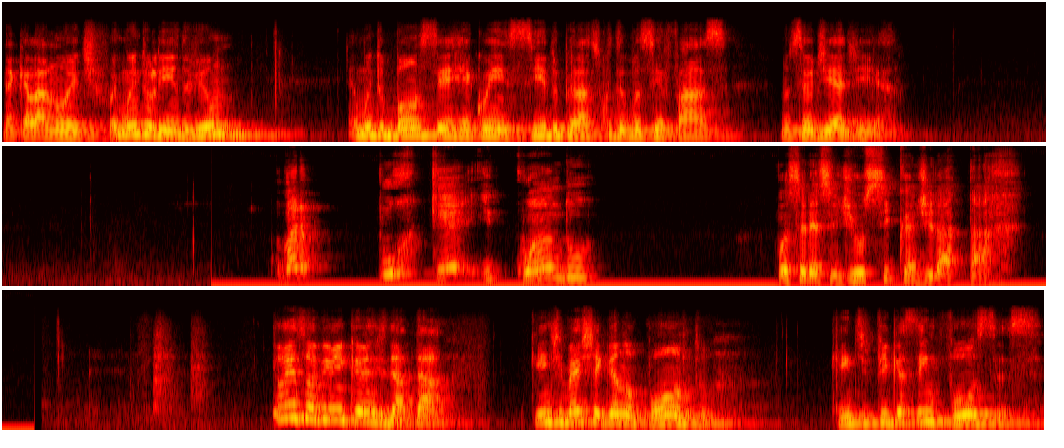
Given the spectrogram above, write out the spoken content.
naquela noite. Foi muito lindo, viu? É muito bom ser reconhecido pelas coisas que você faz no seu dia a dia. Agora, por que e quando você decidiu se candidatar? Eu resolvi me candidatar que a gente vai chegando no ponto que a gente fica sem forças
